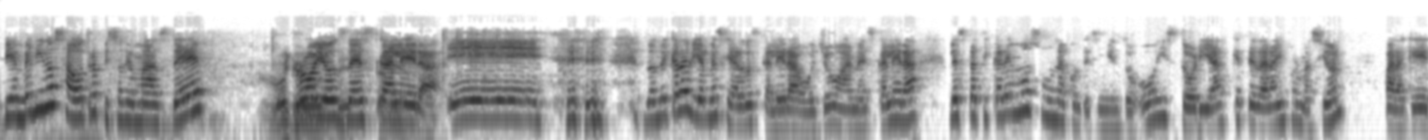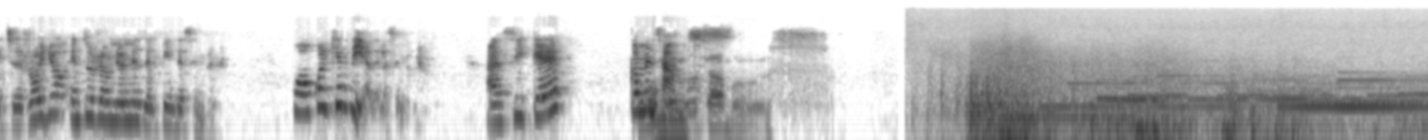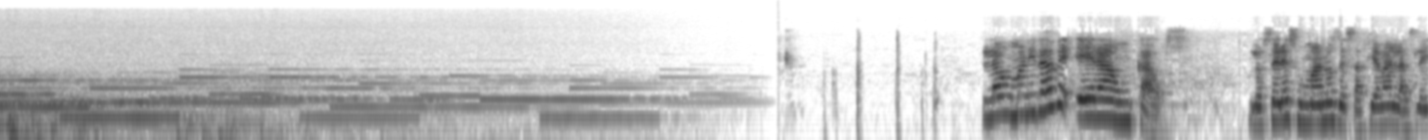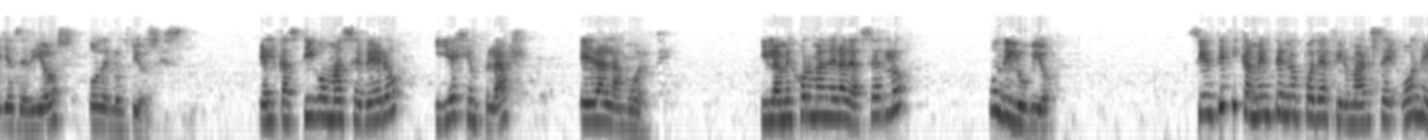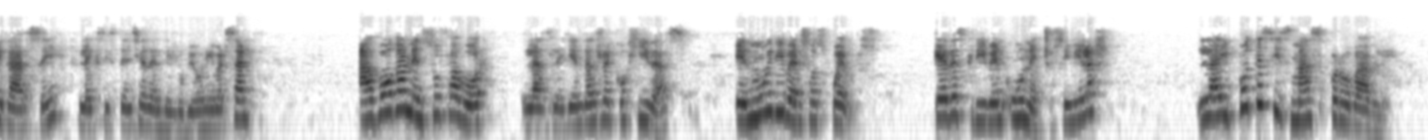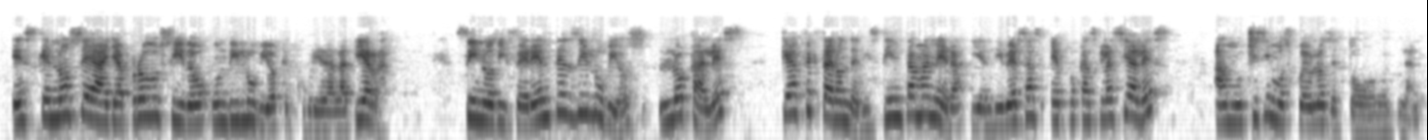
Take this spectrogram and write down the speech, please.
Bienvenidos a otro episodio más de Rollos, de, Escalera, ¡Eh! donde cada viernes Gerardo Escalera o yo, Ana Escalera, les platicaremos un acontecimiento o historia que te dará información para que eches rollo en tus reuniones del fin de semana o cualquier día de la semana. Así que comenzamos. comenzamos. La humanidad era un caos. Los seres humanos desafiaban las leyes de Dios o de los dioses. El castigo más severo y ejemplar era la muerte. Y la mejor manera de hacerlo, un diluvio. Científicamente no puede afirmarse o negarse la existencia del diluvio universal. Abogan en su favor las leyendas recogidas en muy diversos pueblos que describen un hecho similar. La hipótesis más probable es que no se haya producido un diluvio que cubriera la Tierra, sino diferentes diluvios locales que afectaron de distinta manera y en diversas épocas glaciales a muchísimos pueblos de todo el planeta.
